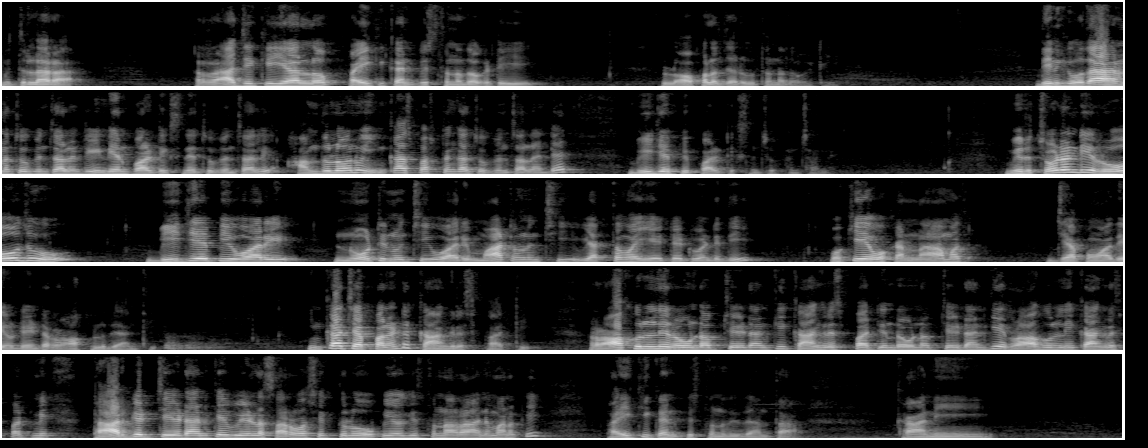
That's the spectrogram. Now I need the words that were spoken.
మిత్రులారా రాజకీయాల్లో పైకి కనిపిస్తున్నది ఒకటి లోపల జరుగుతున్నది ఒకటి దీనికి ఉదాహరణ చూపించాలంటే ఇండియన్ పాలిటిక్స్నే చూపించాలి. అందులోనూ ఇంకా స్పష్టంగా చూపించాలంటే బీజేపీ పాలిటిక్స్ని చూపించాలి. మీరు చూడండి రోజు బీజేపీ వారి నోటి నుంచి వారి మాట నుంచి వ్యక్తం అయ్యేటటువంటిది ఒకే ఒక నామ జపం. అదేమిటంటే రాహుల్ గాంధీ. ఇంకా చెప్పాలంటే కాంగ్రెస్ పార్టీ. రాహుల్ని రౌండప్ చేయడానికి కాంగ్రెస్ పార్టీని రౌండప్ చేయడానికి రాహుల్ని కాంగ్రెస్ పార్టీని టార్గెట్ చేయడానికే వీళ్ళ సర్వశక్తులు ఉపయోగిస్తున్నారా అని మనకి పైకి కనిపిస్తున్నది ఇదంతా. కానీ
